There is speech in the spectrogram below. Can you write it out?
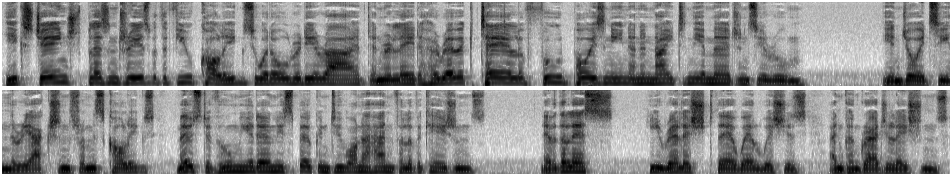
He exchanged pleasantries with a few colleagues who had already arrived and relayed a heroic tale of food poisoning and a night in the emergency room. He enjoyed seeing the reactions from his colleagues, most of whom he had only spoken to on a handful of occasions. Nevertheless, he relished their well wishes and congratulations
